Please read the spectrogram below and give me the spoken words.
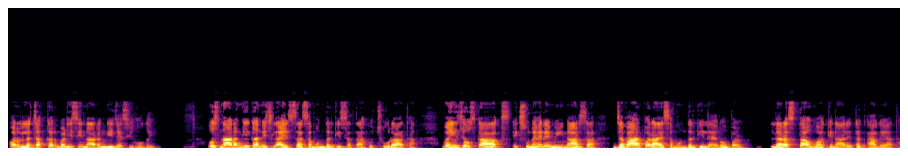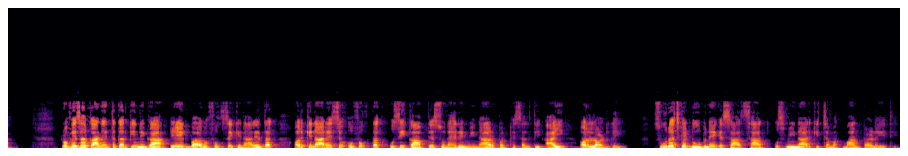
اور لچک کر بڑی سی نارنگی جیسی ہو گئی۔ اس نارنگی کا نچلا حصہ سمندر کی سطح کو چھو رہا تھا۔ وہیں سے اس کا عکس ایک سنہرے مینار سا جوار پر آئے سمندر کی لہروں پر لرستا ہوا کنارے تک آ گیا تھا۔ پروفیسر کانیتکر کی نگاہ ایک بار افق سے کنارے تک اور کنارے سے افق تک اسی کانپتے سنہرے مینار پر پھسلتی آئی اور لوٹ گئی۔ سورج کے ڈوبنے کے ساتھ ساتھ اس مینار کی چمک مان پڑ رہی تھی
